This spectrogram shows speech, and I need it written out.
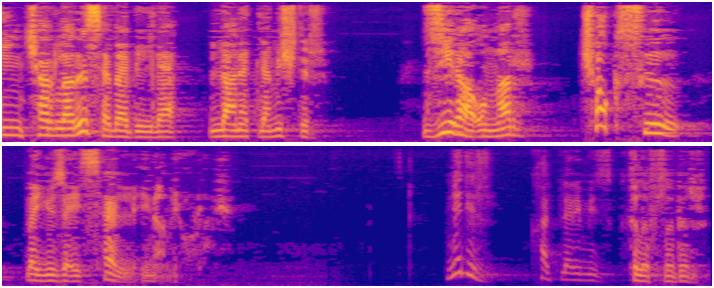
inkarları sebebiyle lanetlemiştir. Zira onlar çok sığ ve yüzeysel inanıyorlar. Nedir kalplerimiz kılıflıdır?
